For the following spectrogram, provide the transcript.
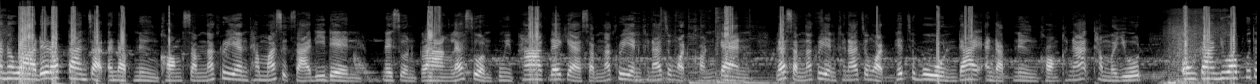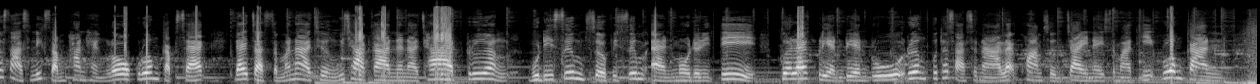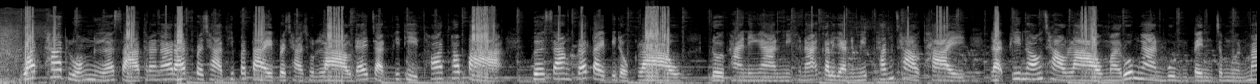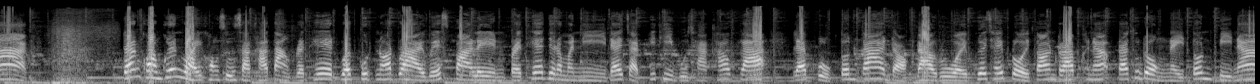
ยานาวาได้รับการจัดอันดับหนึ่งของสำนักเรียนธรรมศึกษาดีเด่น ในส่วนกลางและส่วนภูมิภาคได้แก่สำนักเรียนคณะจังหวัดขอนแก่น และสำนักเรียนคณะจังหวัดเพชรบูรณ์ได้อันดับหนึ่งของคณะธรรมยุทธ์องค์การยุวพุทธศาสนิกสัมพันธ์แห่งโลกร่วมกับแซกได้จัดสัมมนาเชิงวิชาการนานาชาติ เรื่อง Buddhism Sufism and Modernity เพื่อแลกเปลี่ยนเรียนรู้เรื่องพุทธศาสนาและความสนใจในสมาธิร่วมกัน ชาติหลวงเหนือสาธารณรัฐประชาธิปไตยประชาชนลาวได้จัดพิธีทอดผ้าป่า เพื่อสร้างพระไตรปิฎกลาว โดยภายในงานมีคณะกัลยาณมิตรทั้งชาวไทย และพี่น้องชาวลาวมาร่วมงานบุญเป็นจำนวนมาก ด้านความเคลื่อนไหวของศูนย์สาขาต่างประเทศ วัดพุทธนอตรายเวสต์ฟาเลน ประเทศเยอรมนีได้จัดพิธีบูชาข้าวพระ และปลูกต้นกล้าดอกดาวรวย เพื่อใช้โปรยต้อนรับคณะพระธุดงค์ในต้นปีหน้า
